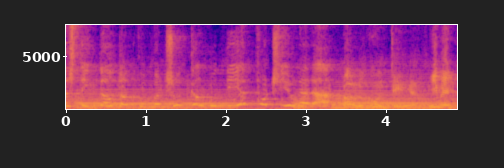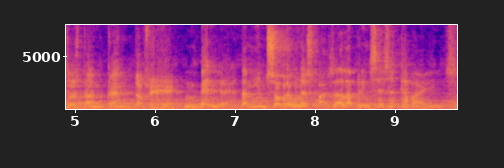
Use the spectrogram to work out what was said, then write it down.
Estic del tot convençut que algun dia funcionarà. Algun dia. I mentrestant, què hem de fer? Vendre. A mi em sobra una espasa a la princesa Cavalls.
